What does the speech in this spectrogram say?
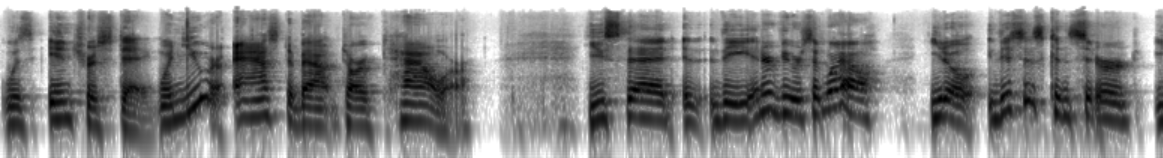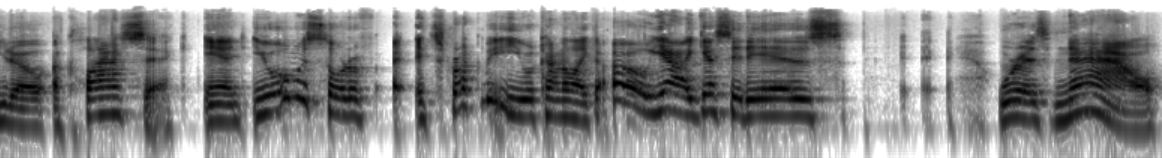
was interesting. When you were asked about Dark Tower, you said the interviewer said, "Well, you know, this is considered, you know, a classic," and you almost sort of it struck me you were kind of like, "Oh, yeah, I guess it is." Whereas now,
